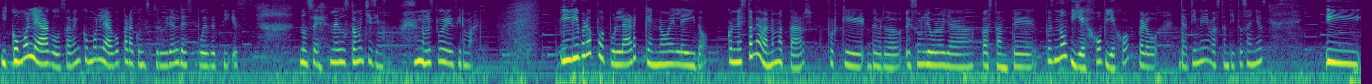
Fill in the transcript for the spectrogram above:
¿y cómo le hago? ¿Saben cómo le hago para construir el después de ti? Es, no sé, me gustó muchísimo, no les puedo decir más. Libro popular que no he leído. Con esta me van a matar, porque de verdad es un libro ya bastante, pues no viejo, viejo, pero ya tiene bastantitos años y,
